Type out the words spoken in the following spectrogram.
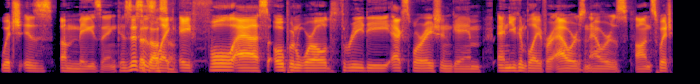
which is amazing because this That's is like a full ass open world 3D exploration game and you can play for hours and hours on Switch.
